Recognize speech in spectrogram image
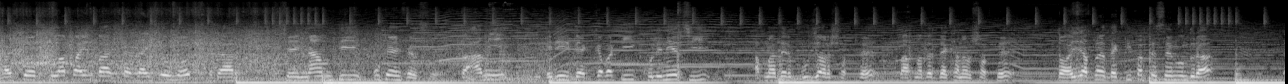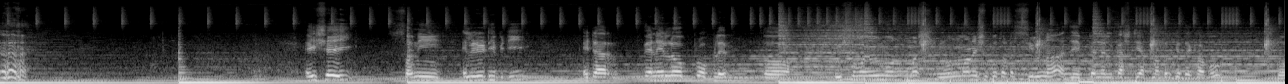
হয়তো পোলাপাইন বা একটা যাইতেও হোক, এটার সেই নামটি উঠে ফেলছে তো আমি এটির ব্যাখ্যাবাটি খুলে নিয়েছি আপনাদের বুঝার সাথে বা আপনাদের দেখানোর সাথে। তো এই যে আপনারা দেখতেই পারতেছেন বন্ধুরা, এই সেই সনি এলইডি টিভিটি, এটার প্যানেলও প্রবলেম তো ওই সময় ওই মন মন মানসিকতাটা ছিল না যে প্যানেল কাজটি আপনাদেরকে দেখাবো। তো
